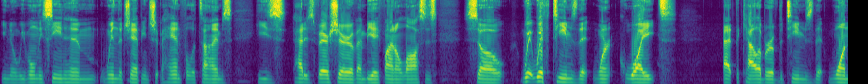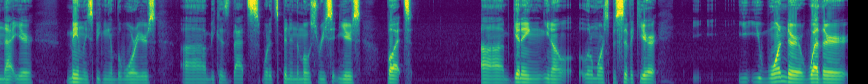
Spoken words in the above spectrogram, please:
you know, we've only seen him win the championship a handful of times. He's had his fair share of NBA final losses. So with, with teams that weren't quite at the caliber of the teams that won that year, mainly speaking of the Warriors, uh, because that's what it's been in the most recent years. But um, getting you know a little more specific here, y- you wonder whether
